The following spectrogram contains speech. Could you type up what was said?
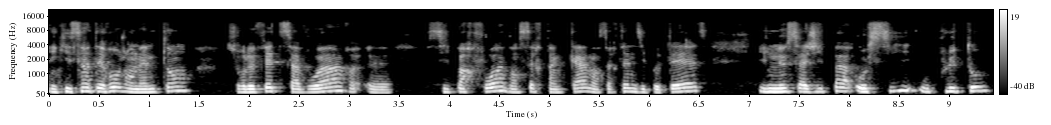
et qui s'interroge en même temps sur le fait de savoir euh, si parfois, dans certains cas, dans certaines hypothèses, il ne s'agit pas aussi ou plutôt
